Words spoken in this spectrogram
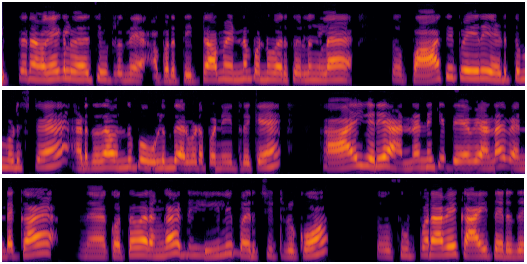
இத்தனை வகைகள் விதைச்சு விட்டுருந்தேன். அப்புறம் திட்டாம என்ன பண்ணுவார் சொல்லுங்களேன். ஸோ பாசிப்பயிறு எடுத்து முடிச்சிட்டேன். அடுத்ததாக வந்து இப்போ உளுந்து அறுவடை பண்ணிட்டு இருக்கேன். காய்கறி அன்னன்னைக்கு தேவையான வெண்டைக்காய் கொத்தவரங்காய் டெய்லி பறிச்சிட்டு இருக்கோம். ஸோ சூப்பராகவே காய் தருது.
